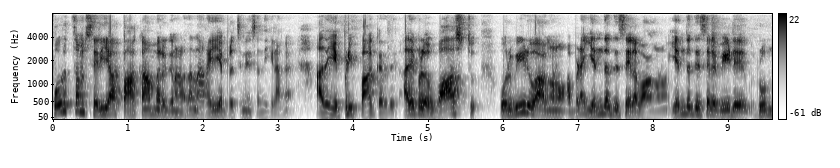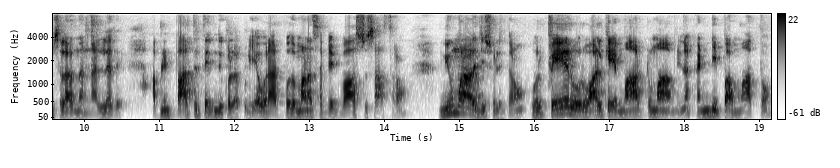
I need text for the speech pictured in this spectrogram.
பொருத்தம் சரியாக பார்க்காம இருக்கிறனால தான் நிறைய பிரச்சனையை சந்திக்கிறாங்க. அதை எப்படி பார்க்கறது அதே போல் வாஸ்து ஒரு வீடு வாங்கணும் அப்படின்னா எந்த திசையில் வாங்கணும் எந்த திசையில் வீடு ரூம்ஸ்லாம் இருந்தால் நல்லது அப்படின்னு பார்த்து தெரிந்து கொள்ளக்கூடிய ஒரு அற்புதமான சப்ஜெக்ட் வாஸ்து சாஸ்திரம். நியூமராலஜி சொல்லித்தரோம். ஒரு பேர் ஒரு வாழ்க்கையை மாற்றுமா அப்படின்னா கண்டிப்பாக மாற்றும்.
